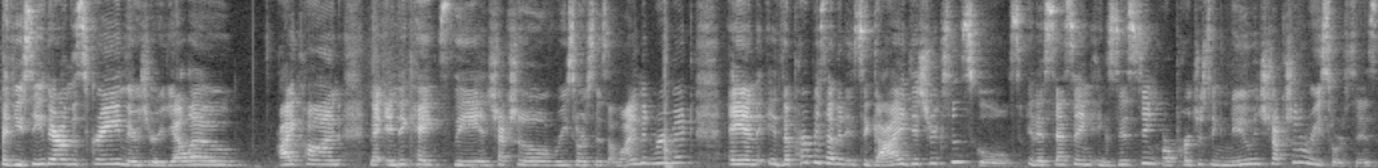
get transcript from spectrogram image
If you see there on the screen, there's your yellow icon that indicates the instructional resources alignment rubric. And the purpose of it is to guide districts and schools in assessing existing or purchasing new instructional resources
